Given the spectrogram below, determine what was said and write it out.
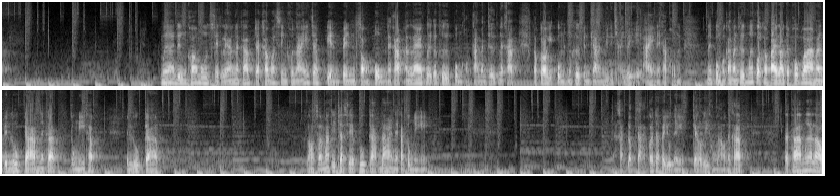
เมื่อดึงข้อมูลเสร็จแล้วนะครับ จากคำว่า Synchronize จะเปลี่ยนเป็น 2 ปุ่มนะครับ อันแรกเลยก็คือปุ่มของการบันทึกนะครับ แล้วก็อีกปุ่มหนึงก็คือเป็นการวินิจฉัยด้วย AI นะครับผม ในปุ่มของการบันทึกเมื่อกดเข้าไปเราจะพบว่ามันเป็นรูปกราฟนะครับ ตรงนี้ครับ เป็นรูปกราฟ เราสามารถที่จะเซฟรูปกราฟได้นะครับ ตรงนี้นะครับแล้วกราฟก็จะไปอยู่ในแกลเลอรี่ของเรานะครับ แต่ถ้าเมื่อเรา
